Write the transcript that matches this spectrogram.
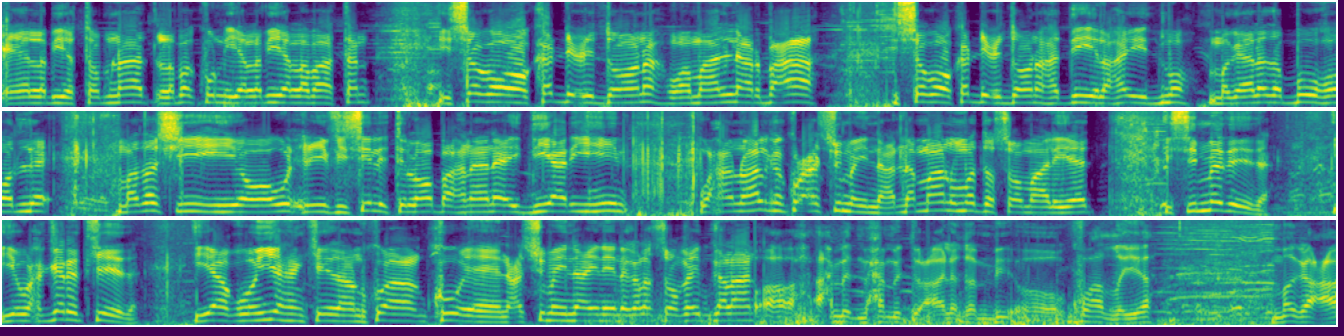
ee labiyo tobnaad laba kun iyo labiyo labaatan isagoo oo ka dhici doona waa maalin arbaca ah isagoo ka dhici doona haddii ilaahay idmo magaalada buuhoodle madashii iyo wixii fasiliti loo baahnaana ay diyaar yihiin. Waxaannu halkan ku casumaynaa dhammaan ummadda soomaaliyeed isimadeeda iyo waxgaradkeeda iyo aqoon-yahankeeda aannu ku casumaynaa inay nagala soo qayb galaan. Axmed maxamed ducaale qambi oo ku hadlaya magaca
